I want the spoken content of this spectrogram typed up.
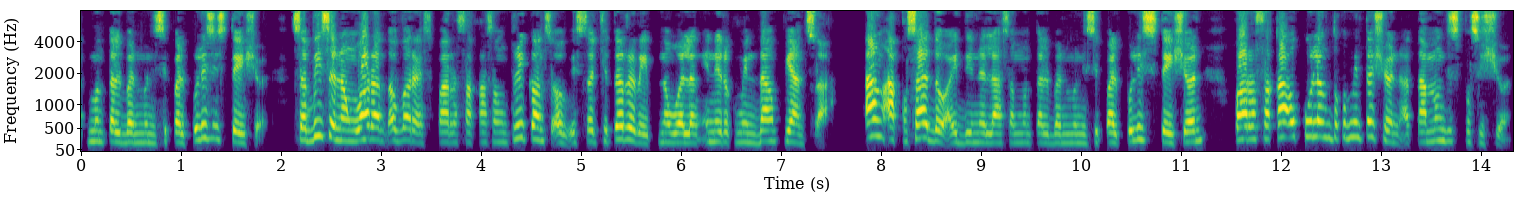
at Montalban Municipal Police Station sa bisa ng warrant of arrest para sa kasong 3 counts of statutory rape na walang inirekomendang piyansa. Ang akusado ay dinala sa Montalban Municipal Police Station para sa kaukulang dokumentasyon at tamang disposisyon.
